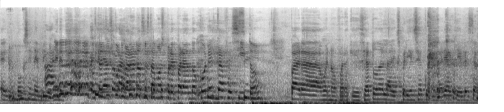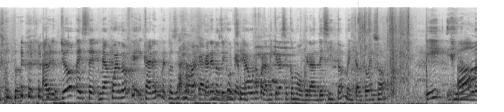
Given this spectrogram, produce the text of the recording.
El unboxing en vivo. Miren, ustedes disculparán, nos estamos preparando con el cafecito para, bueno, para que sea toda la experiencia culinaria aquí en este asunto. A ver, yo este me acuerdo que Karen, nos, dijo, Ajá, Karen. Karen. nos dijo que Sí. había uno para mí que era así como grandecito, me encantó eso. Y, y nomás,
